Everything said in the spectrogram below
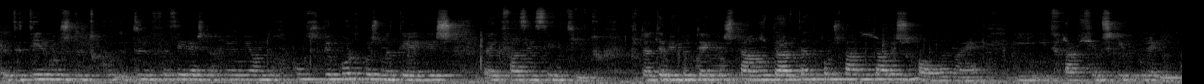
de termos de, de fazer esta reunião de recursos de acordo com as matérias uh, que fazem sentido. Portanto, a biblioteca está a mudar tanto como está a mudar a escola, não é? E, e de facto temos que ir por aí.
